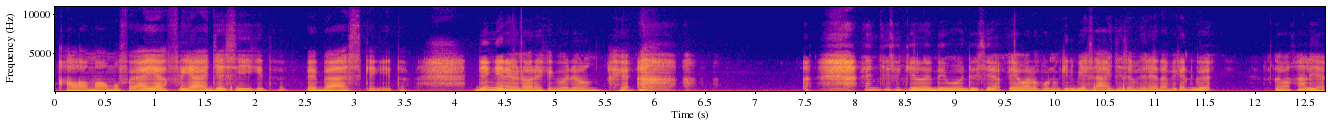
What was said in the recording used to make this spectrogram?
kalau mau move WA ya free aja sih gitu. Bebas kayak gitu. Dia ngirimin nomornya ke gue dong kayak anjir gila nih modusnya. Ya walaupun mungkin biasa aja sebenarnya tapi kan gue pertama kali ya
